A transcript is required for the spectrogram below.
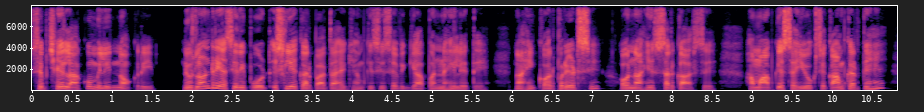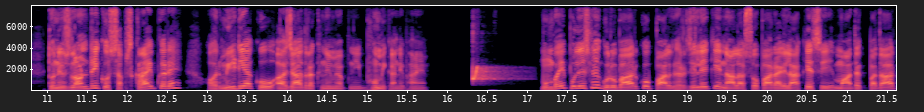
सिर्फ़ छह लाख को मिली नौकरी। न्यूज़ लॉन्ड्री ऐसी रिपोर्ट इसलिए कर पाता है कि हम किसी से विज्ञापन नहीं लेते, ना ही कॉरपोरेट से और ना ही सरकार से। हम आपके सहयोग से काम करते हैं तो न्यूज़ लॉन्ड्री को सब्सक्राइब करें और मीडिया को आज़ाद रखने में अपनी भूमिका निभाएँ। मुंबई पुलिस ने गुरुवार को पालघर ज़िले के नाला सोपारा इलाके से मादक पदार्थ,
